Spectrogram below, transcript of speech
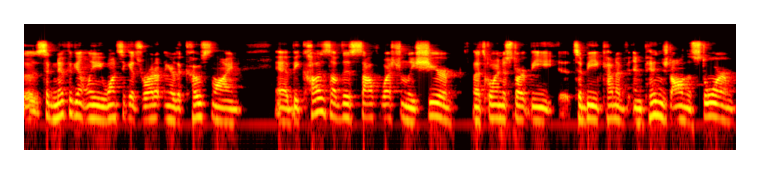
uh, significantly once it gets right up near the coastline. Uh, because of this southwesterly shear that's going to start be to be kind of impinged on the storm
